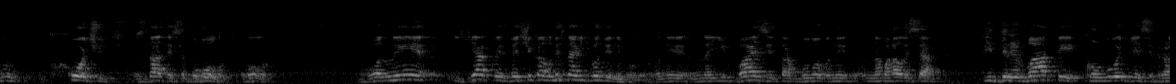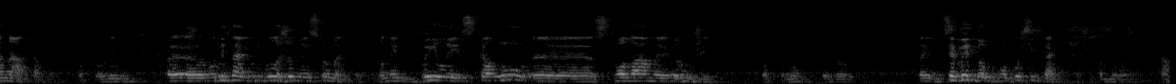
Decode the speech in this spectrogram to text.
ну, хочуть здатися, бо голод, голод, вони якось дочекали, у них навіть води не було. Вони на їх базі там було, вони намагалися підривати колодязь гранатами. Тобто вони, у них навіть не було жодного інструменту. Вони били скалу е, стволами ружей. Тобто, ну, це, видно було по всіх знахідках, що там було. Там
